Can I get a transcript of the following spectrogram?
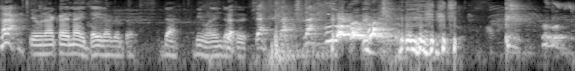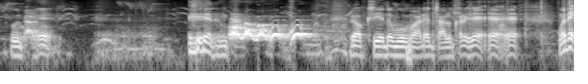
હા? એવું ના કરે ના જઈ ના કરતો. જા ધીમા જતો રહે. લા લા લા ભૂલ એ તો બૂમ પાડે ચાલુ કરે છે. એ એ, વધે.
